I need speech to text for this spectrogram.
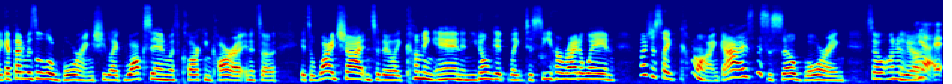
Like I thought it was a little boring. She like walks in with Clark and Kara, and it's a it's a wide shot, and so they're like coming in, and you don't get like to see her right away. And I was just like, come on, guys, this is so boring. So on a Yeah. Yeah,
